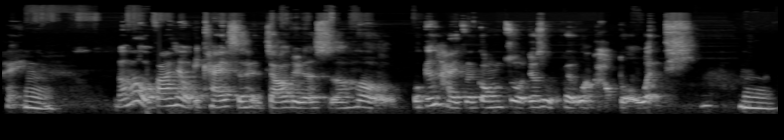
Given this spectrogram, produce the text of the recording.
嘿，嗯，然后我发现我一开始很焦虑的时候，我跟孩子工作就是我会问好多问题，嗯。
